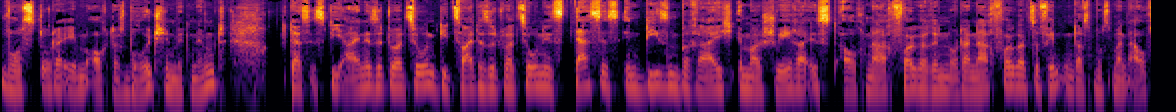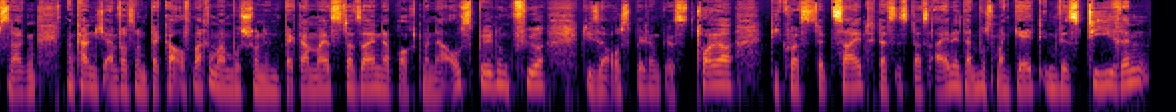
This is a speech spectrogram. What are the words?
Wurst oder eben auch das Brötchen mitnimmt. Das ist die eine Situation. Die zweite Situation ist, dass es in diesem Bereich immer schwerer ist, auch Nachfolgerinnen oder Nachfolger zu finden. Das muss man auch sagen. Man kann nicht einfach so einen Bäcker aufmachen. Man muss schon ein Bäckermeister sein. Da braucht man eine Ausbildung für. Diese Ausbildung ist teuer. Die kostet Zeit. Das ist das eine. Dann muss man Geld investieren,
